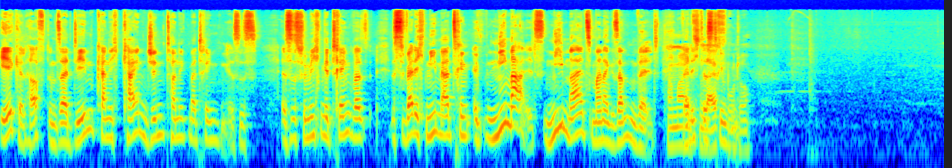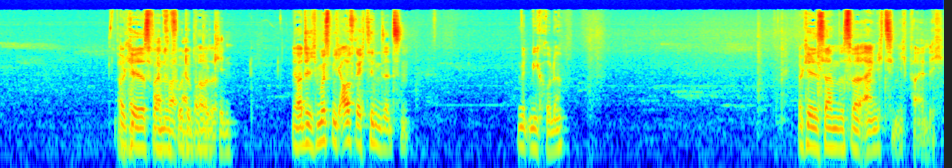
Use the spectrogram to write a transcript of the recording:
ekelhaft und seitdem kann ich keinen Gin Tonic mehr trinken. Es ist, es ist für mich ein Getränk, was das werde ich nie mehr trinken. Äh, niemals, niemals in meiner gesamten Welt werde ich das trinken. Okay, das war eine ein Fotopause. Doppelkinn. Ja, warte, ich muss mich aufrecht hinsetzen. Mit Mikro, ne? Okay, das, haben, das war eigentlich ziemlich peinlich.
